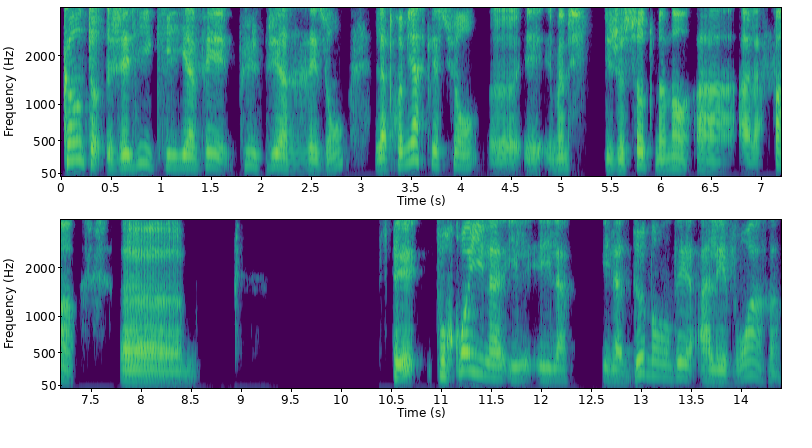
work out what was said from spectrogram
quand j'ai dit qu'il y avait plusieurs raisons, la première question, euh, et même si je saute maintenant à, la fin, euh, c'est pourquoi il a, demandé à les voir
